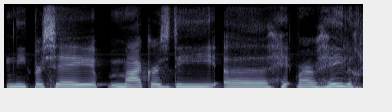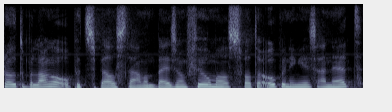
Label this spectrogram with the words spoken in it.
niet per se makers die, uh, he, waar hele grote belangen op het spel staan. Want bij zo'n film als wat de opening is, Annette,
